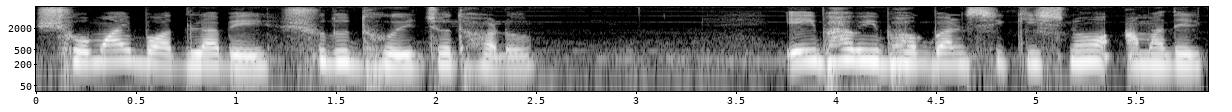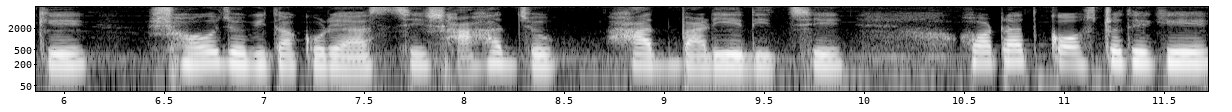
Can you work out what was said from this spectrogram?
সময় বদলাবে, শুধু ধৈর্য ধরো। এইভাবেই ভগবান শ্রীকৃষ্ণ আমাদেরকে সহযোগিতা করে আসছে, সাহায্য হাত বাড়িয়ে দিচ্ছে। হঠাৎ কষ্ট থেকে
